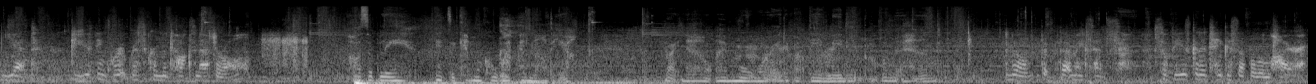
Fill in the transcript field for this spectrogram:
Not yet. Do you think we're at risk from the toxin after all? Possibly. It's a chemical weapon, Nadia. Right now, I'm more worried about the immediate problem at hand. No, th that makes sense. Sophia's gonna take us up a little higher.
